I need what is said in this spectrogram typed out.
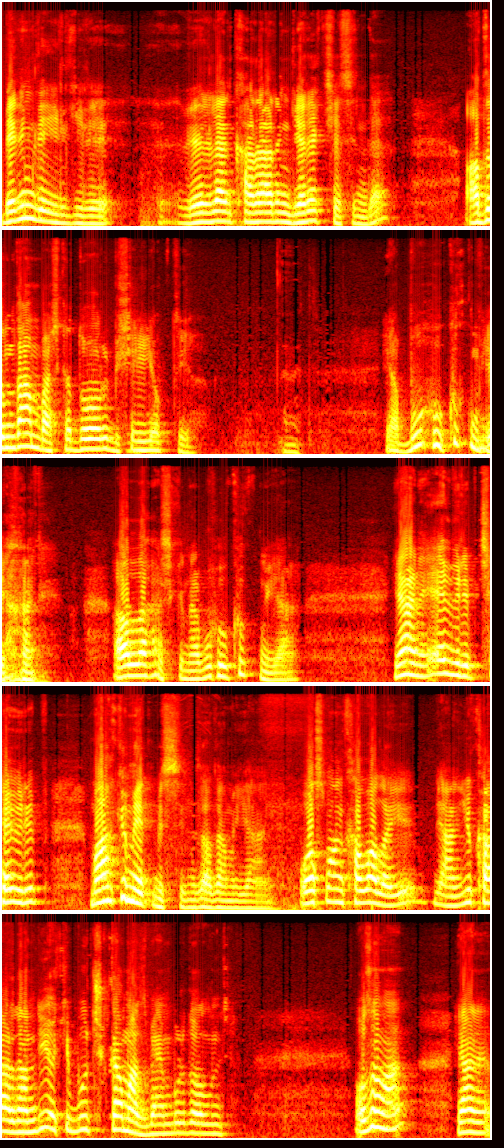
benimle ilgili verilen kararın gerekçesinde adımdan başka doğru bir şey yok diyor. Evet. Ya bu hukuk mu yani? Allah aşkına bu hukuk mu ya? Yani evirip çevirip mahkum etmişsiniz adamı yani. Osman Kavala'yı yani yukarıdan diyor ki bu çıkamaz ben burada olunca. O zaman yani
